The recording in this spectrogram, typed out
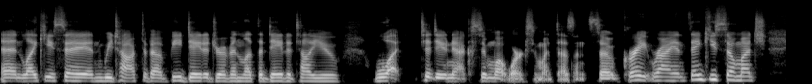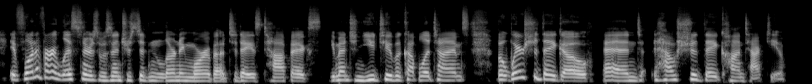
And like you say, and we talked about be data driven, let the data tell you what to do next and what works and what doesn't. So great, Ryan. Thank you so much. If one of our listeners was interested in learning more about today's topics, you mentioned YouTube a couple of times, but where should they go and how should they contact you?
